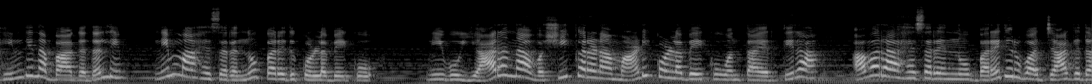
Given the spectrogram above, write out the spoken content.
ಹಿಂದಿನ ಭಾಗದಲ್ಲಿ ನಿಮ್ಮ ಹೆಸರನ್ನು ಬರೆದುಕೊಳ್ಳಬೇಕು. ನೀವು ಯಾರನ್ನ ವಶೀಕರಣ ಮಾಡಿಕೊಳ್ಳಬೇಕು ಅಂತ ಇರ್ತೀರಾ ಅವರ ಹೆಸರನ್ನು ಬರೆದಿರುವ ಜಾಗದ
